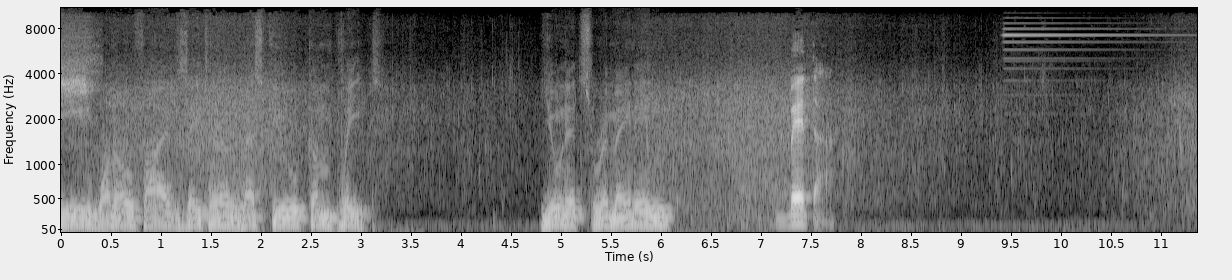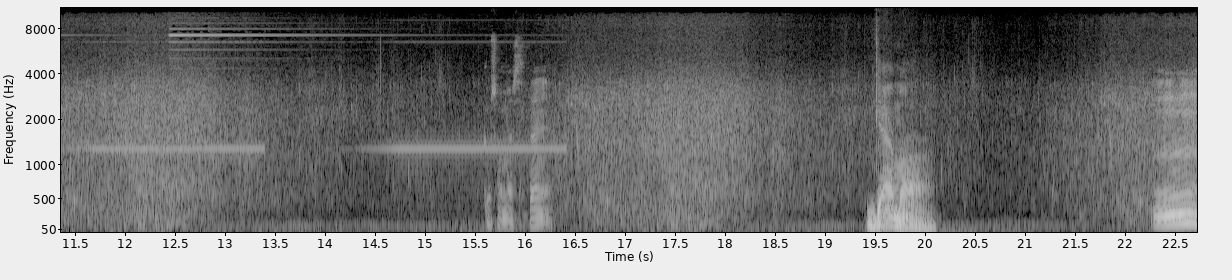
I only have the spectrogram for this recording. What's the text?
E105 Zeta rescue complete. Units remaining. Beta. Cosa más extraña. Gamma. Mm.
